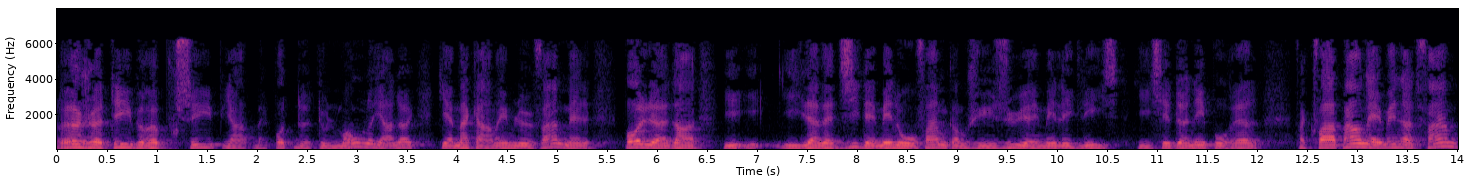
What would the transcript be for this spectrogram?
rejeté, puis repoussé, puis ben, pas de tout le monde, il y en a qui aimaient quand même leurs femmes, mais Paul, dans, il, il, avait dit d'aimer nos femmes comme Jésus a aimé l'Église. Il s'est donné pour elle. Fait qu'il faut apprendre à aimer notre femme.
